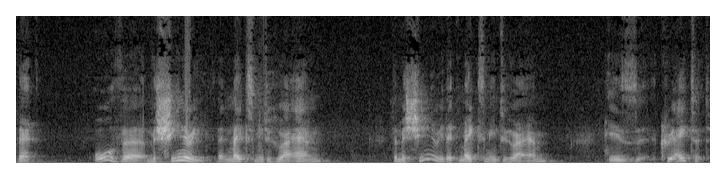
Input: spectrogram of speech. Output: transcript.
that all the machinery that makes me into who I am, the machinery that makes me into who I am, is created.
